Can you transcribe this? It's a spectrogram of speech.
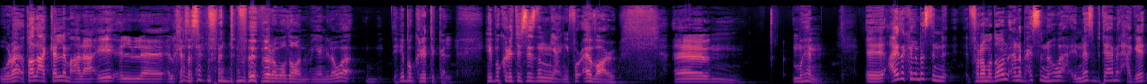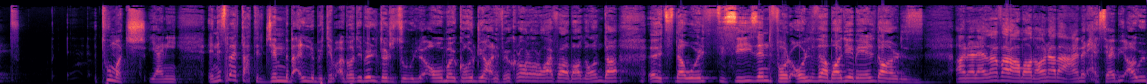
وطالع أتكلم على إيه؟ الخساسين في رمضان. يعني اللي هو hypocritical hypocriticism يعني forever مهم. آه عايز اتكلم بس ان في رمضان أنا بحس ان هو الناس بتعمل حاجات too much يعني الناس بقى بتاعت الجيم بقى اللي بتبقى bodybuilders واللي oh my God على فكرة أنا رايح في رمضان ده. It's the worst season for all the bodybuilders أنا لازم في رمضان أبقى عامل حسابي قوي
